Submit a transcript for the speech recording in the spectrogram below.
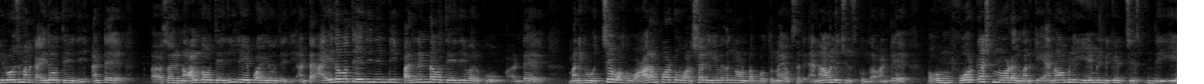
ఈరోజు మనకి ఐదవ తేదీ అంటే సారీ నాలుగవ తేదీ రేపు ఐదవ తేదీ. అంటే ఐదవ తేదీ నుండి పన్నెండవ తేదీ వరకు అంటే మనకి వచ్చే ఒక వారం పాటు వర్షాలు ఏ విధంగా ఉండబోతున్నాయో ఒకసారి ఎనామలీ చూసుకుందాం. అంటే ఒక ఫోర్కాస్ట్ మోడల్ మనకి ఎనామలీ ఏం ఇండికేట్ చేస్తుంది? ఏ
